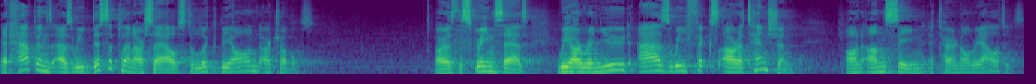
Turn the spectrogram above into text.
It happens as we discipline ourselves to look beyond our troubles. Or, as the screen says, we are renewed as we fix our attention on unseen eternal realities.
